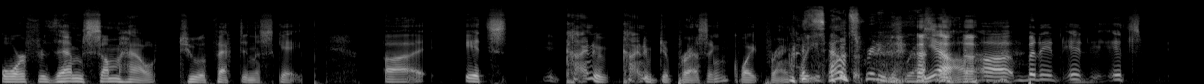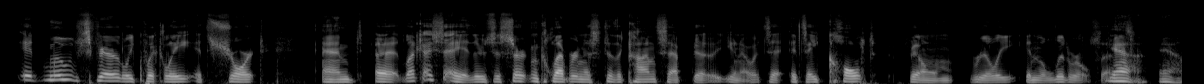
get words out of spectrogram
or for them somehow to effect an escape. Uh, it's kind of kind of depressing, quite frankly. sounds pretty depressing. yeah, uh, but it, it it's it moves fairly quickly. It's short and uh, like I say, there's a certain cleverness to the concept. Uh, you know, it's a it's a cult film, really, in the literal sense. Yeah, yeah.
